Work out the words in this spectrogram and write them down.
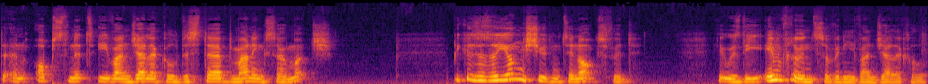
that an obstinate evangelical disturbed Manning so much, because as a young student in Oxford, it was the influence of an evangelical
